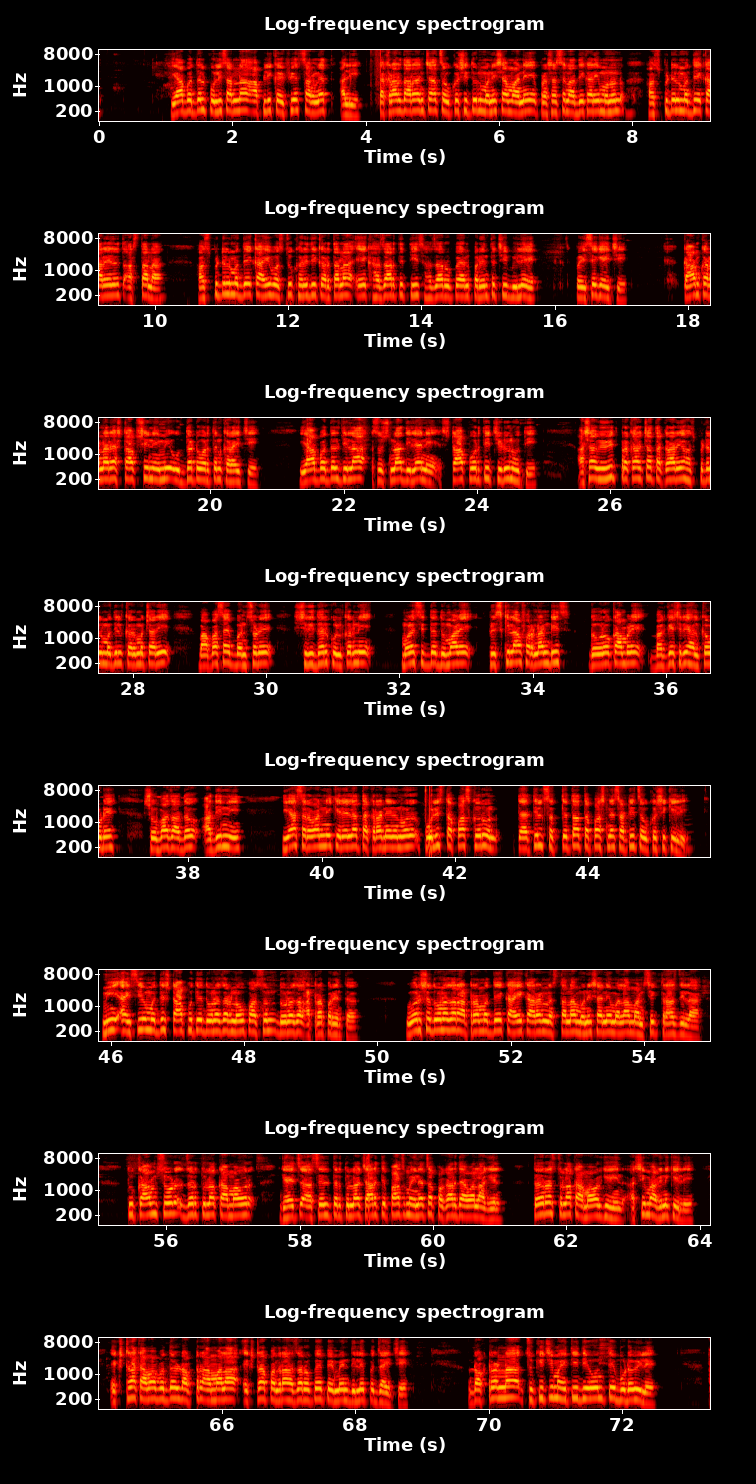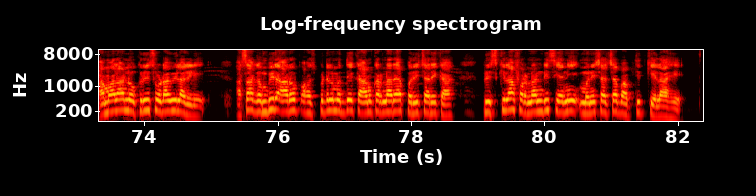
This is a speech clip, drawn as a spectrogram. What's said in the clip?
याबद्दल पोलिसांना आपली कैफियत सांगण्यात आली. तक्रारदारांच्या चौकशीतून मनीषा माने प्रशासन अधिकारी म्हणून हॉस्पिटलमध्ये कार्यरत असताना हॉस्पिटलमध्ये काही वस्तू खरेदी करताना एक हजार ते तीस हजार रुपयांपर्यंतची बिले पैसे घ्यायची. काम करणाऱ्या स्टाफशी नेहमी उद्धट वर्तन करायचे. याबद्दल तिला सूचना दिल्याने स्टाफवरती चिडून होती. अशा विविध प्रकारच्या तक्रारी हॉस्पिटलमधील कर्मचारी बाबासाहेब बनसोडे श्रीधर कुलकर्णी मळसिद्ध धुमाळे प्रिस्किला फर्नांडिस गौरव कांबळे भाग्यश्री हलकवडे शोभा जाधव आदींनी या सर्वांनी केलेल्या तक्रारींवर पोलीस तपास करून त्यातील सत्यता तपासण्यासाठी चौकशी केली. मी आय सी यूमध्ये स्टाफ होते दोन हजार नऊपासून दोन हजार अठरापर्यंत वर्ष दोन हजार अठरामध्ये काही कारण नसताना मनीषाने मला मानसिक त्रास दिला. तू काम सोड जर तुला कामावर घ्यायचं असेल तर तुला चार ते पाच महिन्याचा पगार द्यावा लागेल तरच तुला कामावर घेईन अशी मागणी केली. एक्स्ट्रा कामाबद्दल डॉक्टर आम्हाला एक्स्ट्रा पंधरा हजार रुपये पेमेंट दिले जायचे. डॉक्टरांना चुकीची माहिती देऊन ते बुडविले. आम्हाला नोकरी सोडावी लागली. असा गंभीर आरोप हॉस्पिटलमध्ये काम करणाऱ्या परिचारिका प्रिस्किला फर्नांडिस यांनी मनीषाच्या बाबतीत केला आहे.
